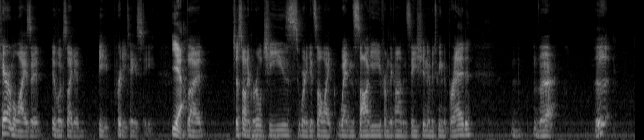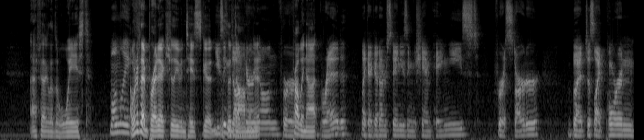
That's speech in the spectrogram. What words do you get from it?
caramelize it, it looks like it'd be pretty tasty. Yeah. But just on a grilled cheese, where it gets all like wet and soggy from the condensation in between the bread. Ugh. I feel like that's a waste. One like I wonder if that bread actually even tastes good using with the Dom dom in it. Perignon for Probably not. bread. Like I could understand using champagne yeast for a starter, but just like pouring,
